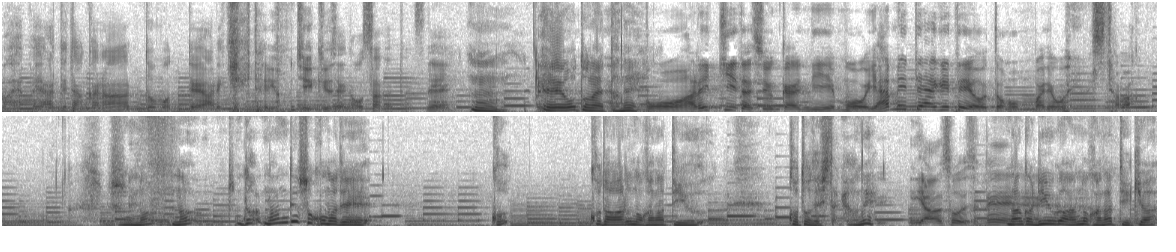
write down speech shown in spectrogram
まあやっぱり病んでたんかなと思ってあれ聞いた49歳のおっさんだったんですね。うん。ええー、大人やったね。もうあれ聞いた瞬間にもうやめてあげてよとほんまに思いましたわ。ななななんでそこまでここだわるのかなっていうことでしたけどね。いやそうですね。なんか理由があるのかなっていう気は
